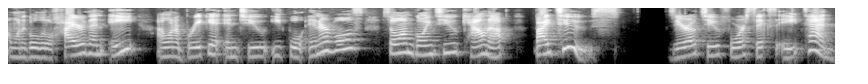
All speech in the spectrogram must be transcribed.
I want to go a little higher than 8. I want to break it into equal intervals. So I'm going to count up by twos. 0, 2, 4, 6, 8, 10.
